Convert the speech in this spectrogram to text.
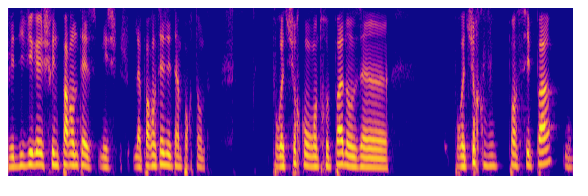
vais divulguer, je fais une parenthèse, mais la parenthèse est importante. Pour être sûr qu'on rentre pas dans un. Pour être sûr que vous pensez pas, ou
